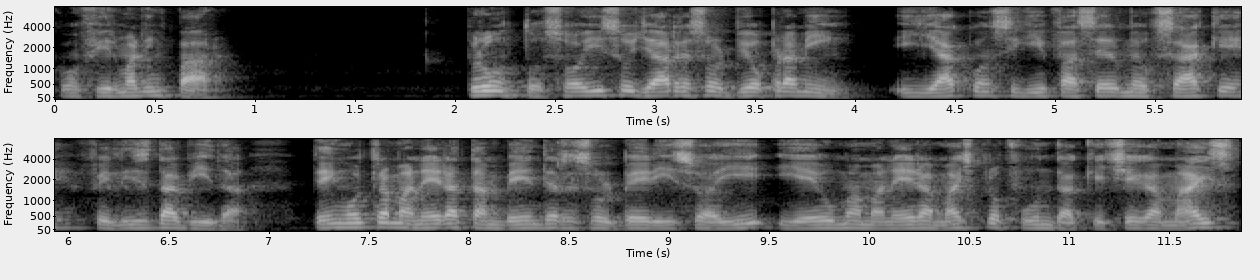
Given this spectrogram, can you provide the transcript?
confirma limpar. Pronto, só isso já resolveu para mim e já consegui fazer meu saque feliz da vida. Tem outra maneira também de resolver isso aí e é uma maneira mais profunda que chega mais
